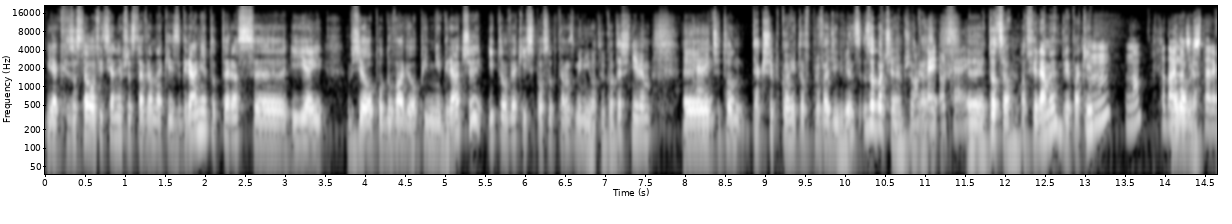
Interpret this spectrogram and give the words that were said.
jak zostało oficjalnie przedstawione jakieś zgranie, to teraz e, EA wzięło pod uwagę opinię graczy i to w jakiś sposób tam zmieniło. Tylko też nie wiem, e, Okej. czy to tak szybko oni to wprowadzili, więc zobaczymy przy okazji. Okej, okej. E, To co, otwieramy dwie paki? Mm, no, to dawaj No dobra. 3-4.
